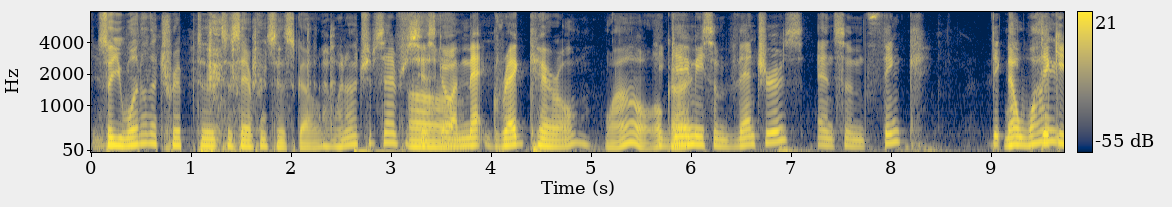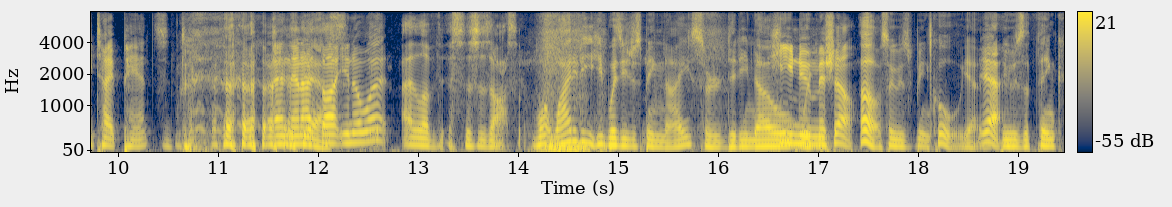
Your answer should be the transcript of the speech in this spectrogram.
Yeah. So you went on the trip to, to San Francisco. I went on a trip to San Francisco. I Um, met Greg Carroll. Wow. Okay. He gave me some ventures and some think dick, Now, why- dicky type pants. and then I Yes. thought, you know what? I love this. This is awesome. Wh- why did he, he? Was he just being nice, or did he know? he knew you- Michelle. Oh, so he was being cool. Yeah. Yeah. He was the think,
